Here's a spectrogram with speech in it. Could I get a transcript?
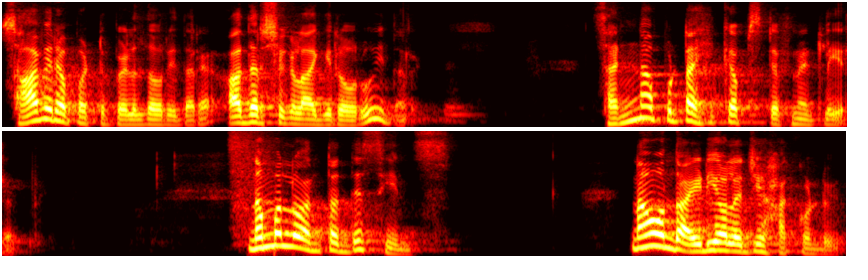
ಸಾವಿರ ಪಟ್ಟು ಬೆಳೆದವರಿದ್ದಾರೆ. ಆದರ್ಶಗಳಾಗಿರೋರು ಇದ್ದಾರೆ. ಸಣ್ಣ ಪುಟ್ಟ ಹಿಕಪ್ಸ್ ಡೆಫಿನೆಟ್ಲಿ ಇರುತ್ತೆ. ನಮ್ಮಲ್ಲೂ ಅಂಥದ್ದೇ ಸೀನ್ಸ್ ನಾವೊಂದು ಐಡಿಯಾಲಜಿ ಹಾಕ್ಕೊಂಡಿದ್ವಿ.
